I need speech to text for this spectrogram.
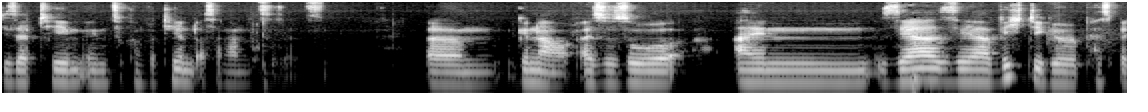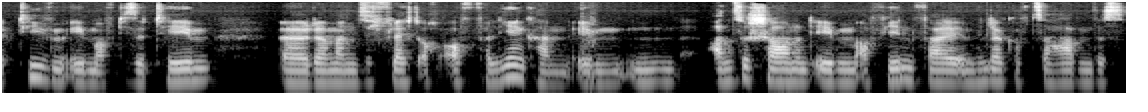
dieser Themen eben zu konfrontieren und auseinanderzusetzen. Ähm, genau, also so ein sehr, sehr wichtige Perspektiven eben auf diese Themen, äh, da man sich vielleicht auch oft verlieren kann, eben anzuschauen und eben auf jeden Fall im Hinterkopf zu haben, dass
